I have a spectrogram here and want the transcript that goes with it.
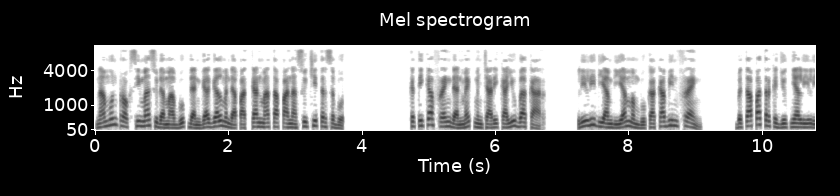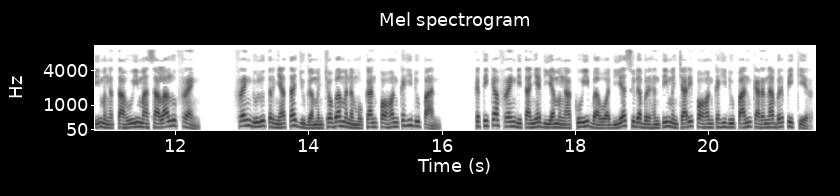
Namun Proxima sudah mabuk dan gagal mendapatkan mata panah suci tersebut. Ketika Frank dan Mac mencari kayu bakar, Lily diam-diam membuka kabin Frank. Betapa terkejutnya Lily mengetahui masa lalu Frank. Frank dulu ternyata juga mencoba menemukan pohon kehidupan. Ketika Frank ditanya dia mengakui bahwa dia sudah berhenti mencari pohon kehidupan karena berpikir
